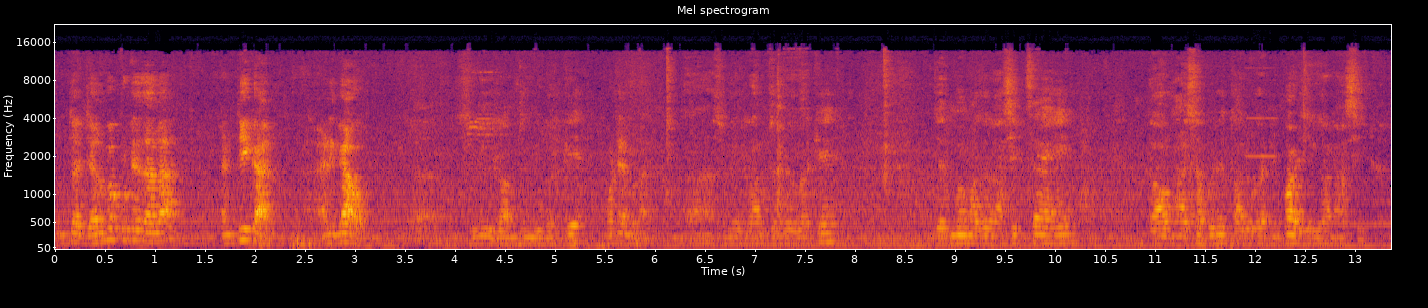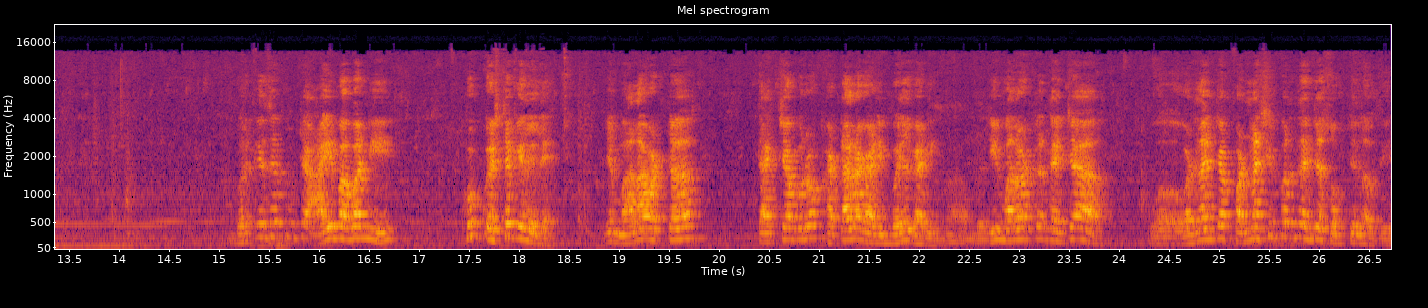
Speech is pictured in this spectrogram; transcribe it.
तुमचा जन्म कुठे झाला? आणि ठिकाण आणि गाव. सुनील रामचंद्र बरके. मोठ्या मुला सुनील रामचंद्र बरके. जन्म माझा नाशिकचा आहे. गाव माळसापुरी तालुका निफाड जिल्हा नाशिक. बरके सर तुमच्या आई बाबांनी खूप कष्ट केलेले आहे म्हणजे मला वाटतं त्याच्याबरोबर खटारा गाडी बैलगाडी हा, मला वाटतं त्यांच्या वडिलांच्या पन्नाशी पर्यंत त्यांच्या सोबतीला होती.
